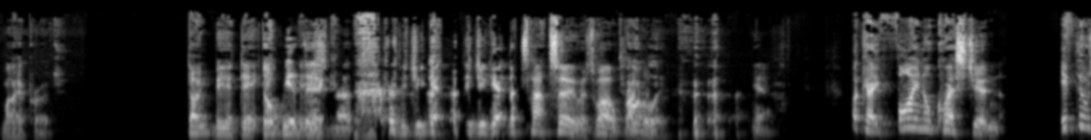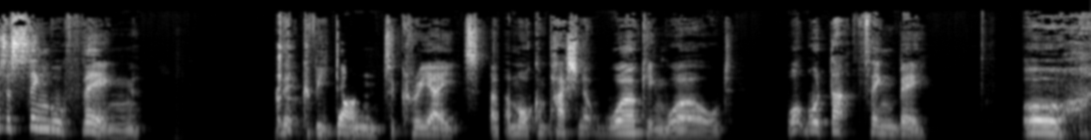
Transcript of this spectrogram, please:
my approach. Don't be a dick. Don't be a is, dick. Uh, did you get Did you get the tattoo as well? Totally. yeah. Okay. Final question: If there was a single thing that could be done to create a, a more compassionate working world, what would that thing be? Oh,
